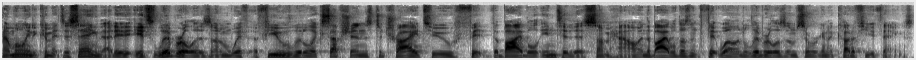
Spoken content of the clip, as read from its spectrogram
I'm willing to commit to saying that it, it's liberalism with a few little exceptions to try to fit the Bible into this somehow, and the Bible doesn't fit well into liberalism, so we're going to cut a few things.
